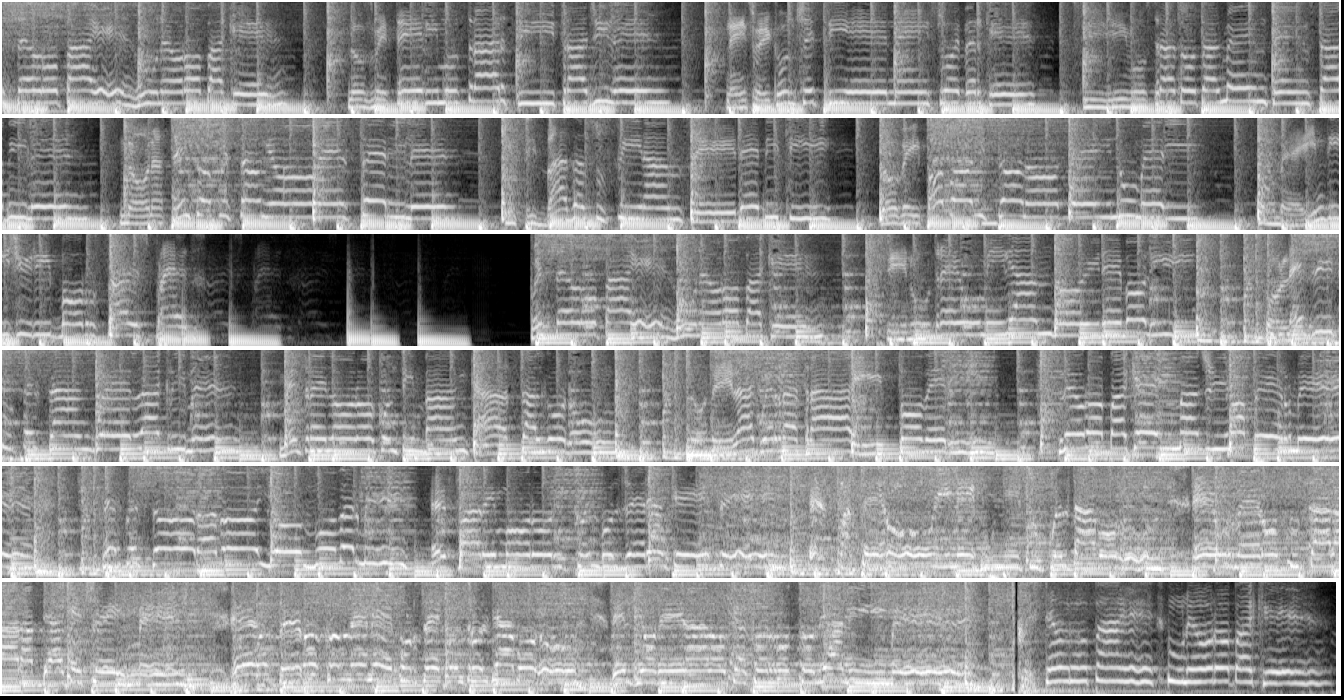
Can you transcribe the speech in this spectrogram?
Questa Europa è un'Europa che non smette di mostrarsi fragile nei suoi concetti e nei suoi perché. Si dimostra totalmente instabile. Non ha senso questa unione sterile che si basa su finanze e debiti, dove i popoli sono dei numeri come indici di borsa e spread. Mentre i loro conti in banca salgono. Non è la guerra tra i poveri, l'Europa che immagino per me. Per quest'ora voglio muovermi e fare in modo di coinvolgere anche te. E sbatterò anime. Questa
